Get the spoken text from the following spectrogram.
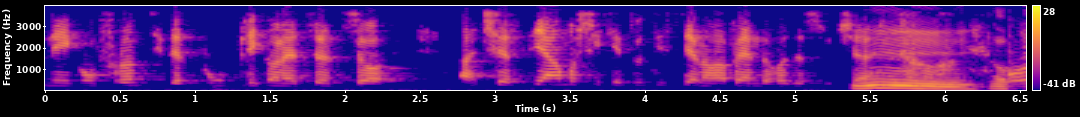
nei confronti del pubblico, nel senso accertiamoci che tutti stiano capendo cosa è successo. Mm, Molto ok.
